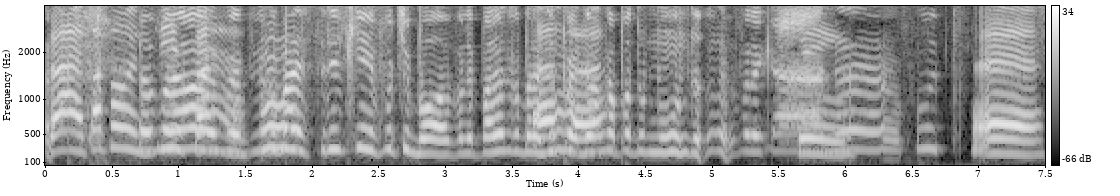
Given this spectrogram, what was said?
Ah, tá falando Eu disso, falei, ah, ah. eu fico mais triste que futebol. Eu falei, parece que o Brasil perdeu a Copa do Mundo. Eu falei, ah, Sim. não, putz. É.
